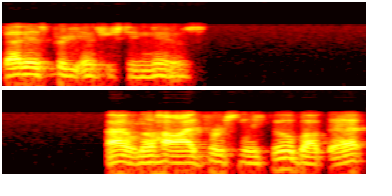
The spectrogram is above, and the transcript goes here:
that is pretty interesting news. I don't know how I'd personally feel about that,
